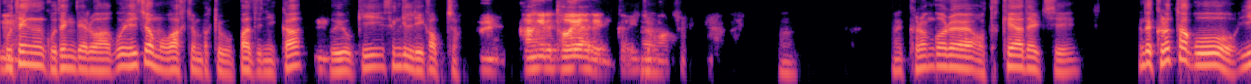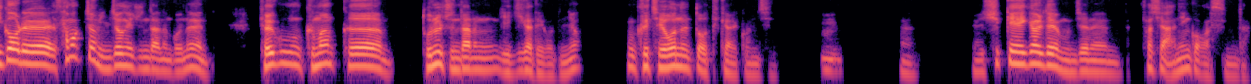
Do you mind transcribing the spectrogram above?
음. 네. 고생은 고생대로 하고 1.5학점밖에 못 받으니까 음. 의욕이 생길 리가 없죠. 네. 강의를 더 해야 되니까 1.5학점. 그런 거를 어떻게 해야 될지. 근데 그렇다고 이거를 3학점 인정해 준다는 거는 결국은 그만큼 돈을 준다는 얘기가 되거든요. 그럼 그 재원은 또 어떻게 할 건지. 음. 네. 쉽게 해결될 문제는 사실 아닌 것 같습니다.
